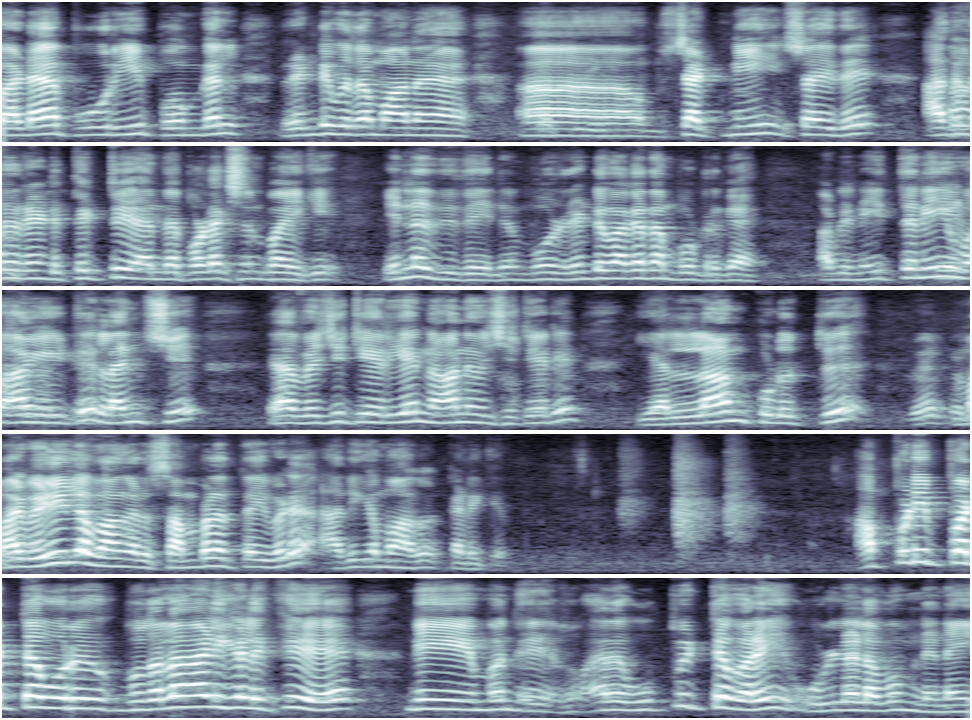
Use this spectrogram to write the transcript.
வடை பூரி பொங்கல் ரெண்டு விதமான சட்னி இது. அதில் ரெண்டு திட்டு அந்த ப்ரொடக்ஷன் பாய்க்கு என்னது இது? ரெண்டு வகை தான் போட்டிருக்கேன். அப்படின்னு இத்தனையும் வாங்கிட்டு லஞ்சு வெஜிடேரியன் நான் வெஜிடேரியன் எல்லாம் கொடுத்து வெளியில் வாங்குற சம்பளத்தை விட அதிகமாக கிடைக்கிறது அப்படிப்பட்ட ஒரு முதலாளிகளுக்கு நீ வந்து அதை உப்பிட்ட வரை உள்ளளவும் நினை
